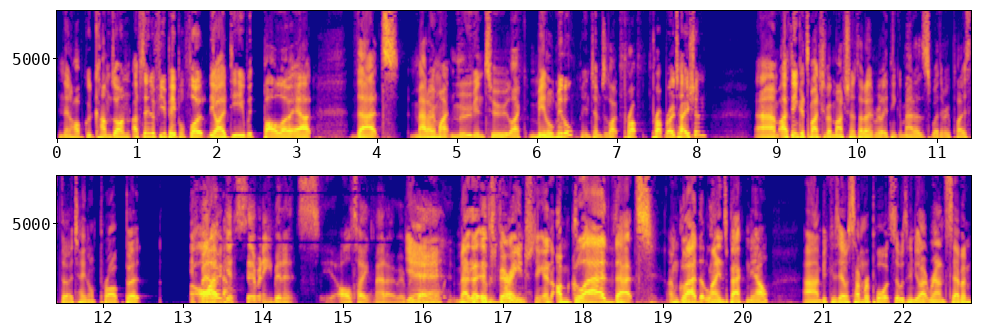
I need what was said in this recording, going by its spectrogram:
and then Hopgood comes on. I've seen a few people float the idea with Bolo out that Matto might move into like middle middle in terms of like prop prop rotation. Um, I think it's much of a muchness. I don't really think it matters whether he plays 13 or prop, but If I- Matto gets 70 minutes, I'll take Matto every day. yeah, He that, it's very great. interesting, and I'm glad that I'm glad that Lane's back now, um, because there were some reports that it was going to be like round seven,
